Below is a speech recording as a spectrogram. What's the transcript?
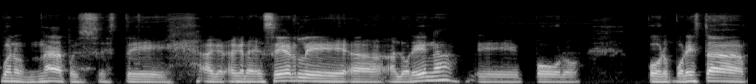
Bueno, nada, pues este, agradecerle a, Lorena eh, por, por, esta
